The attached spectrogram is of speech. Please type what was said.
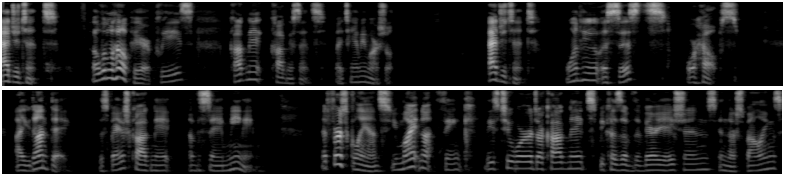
Adjutant. A little help here, please. Cognate Cognizance by Tammy Marshall. Adjutant. One who assists or helps. Ayudante. The Spanish cognate of the same meaning. At first glance, you might not think these two words are cognates because of the variations in their spellings,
